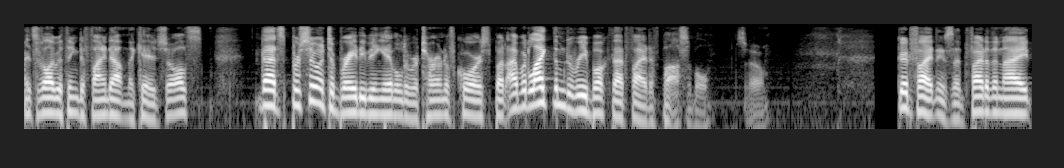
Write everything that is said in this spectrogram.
It's a valuable thing to find out in the cage. So I'll, that's pursuant to Brady being able to return, of course, but I would like them to rebook that fight if possible. So good fight. He said, fight of the night.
